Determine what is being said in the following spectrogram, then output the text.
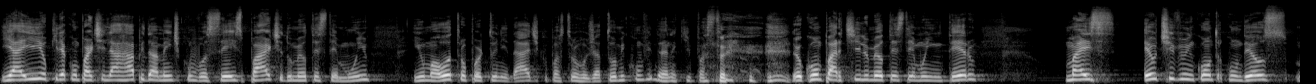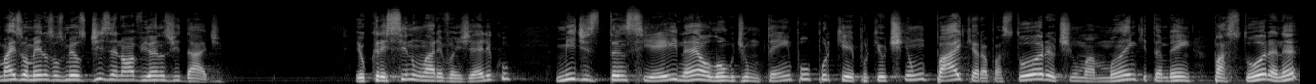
E aí eu queria compartilhar rapidamente com vocês parte do meu testemunho em uma outra oportunidade que o pastor, já estou me convidando aqui, pastor. Eu compartilho o meu testemunho inteiro, mas eu tive um encontro com Deus mais ou menos aos meus 19 anos de idade. Eu cresci num lar evangélico, me distanciei né, ao longo de um tempo, por quê? Porque eu tinha um pai que era pastor, eu tinha uma mãe que também pastora, né?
